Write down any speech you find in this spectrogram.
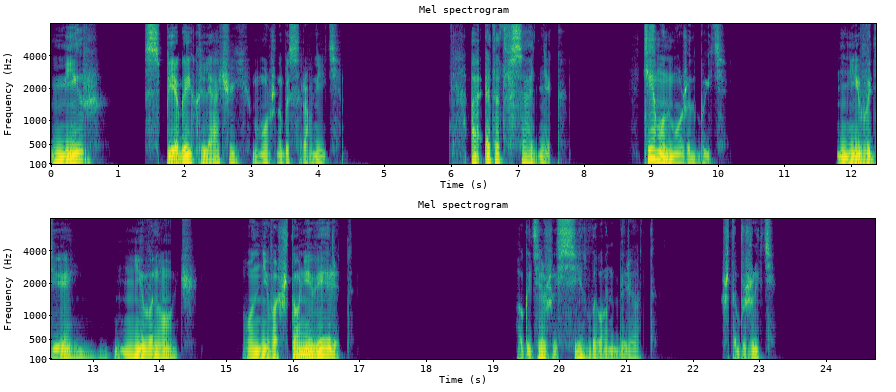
Мир с пегой клячей можно бы сравнить. А этот всадник, кем он может быть? Ни в день, ни в ночь он ни во что не верит. А где же силы он берет, чтобы жить?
